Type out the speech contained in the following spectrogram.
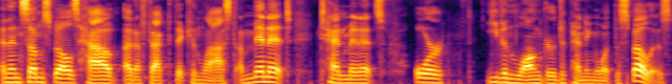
And then some spells have an effect that can last a minute, 10 minutes, or even longer depending on what the spell is.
